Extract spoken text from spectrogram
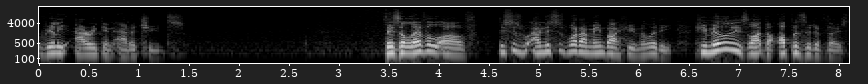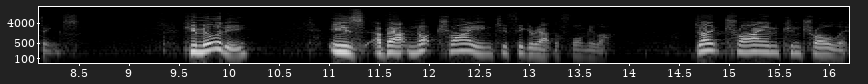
really arrogant attitudes. There's a level of this is and this is what I mean by humility. Humility is like the opposite of those things. Humility is about not trying to figure out the formula. Don't try and control it.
